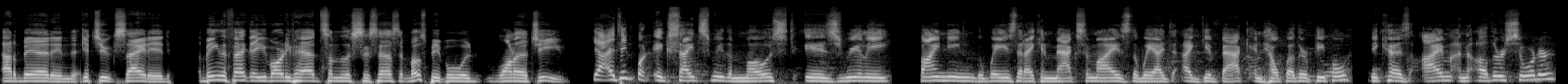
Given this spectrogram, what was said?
out of bed and get you excited? Being the fact that you've already had some of the success that most people would want to achieve. Yeah, I think what excites me the most is really finding the ways that I can maximize the way I, I, give back and help other people because I'm an other sorter.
